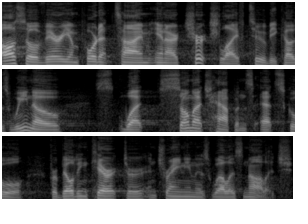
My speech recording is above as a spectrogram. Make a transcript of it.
also a very important time in our church life, too, because we know what so much happens at school for building character and training as well as knowledge.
